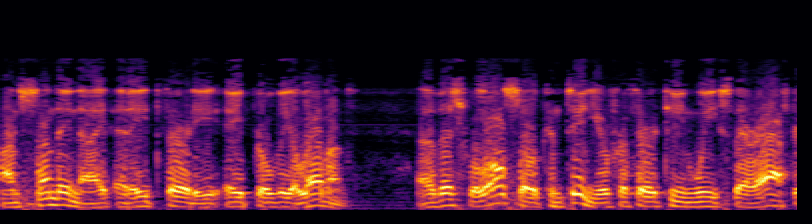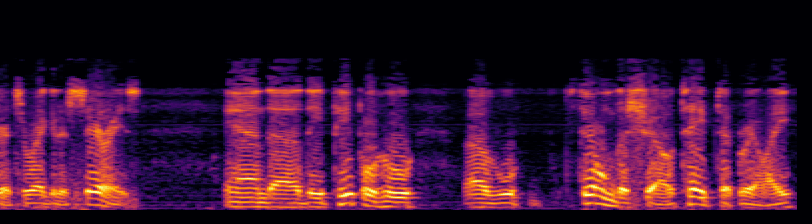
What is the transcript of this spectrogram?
on Sunday night at 8.30, April the 11th. Uh, this will also continue for 13 weeks thereafter. It's a regular series. And uh, the people who uh, filmed the show, taped it really,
